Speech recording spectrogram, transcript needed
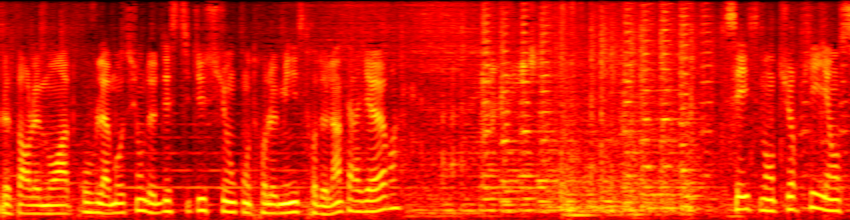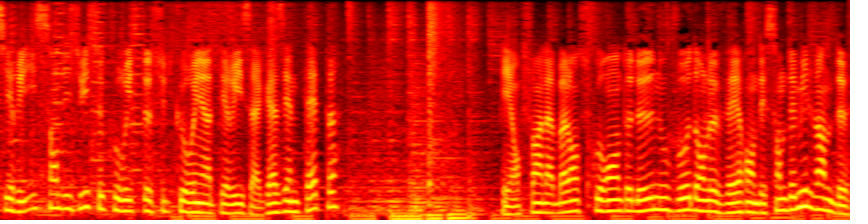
Le Parlement approuve la motion de destitution contre le ministre de l'Intérieur. Séisme en Turquie et en Syrie, 118 secouristes sud-coréens atterrissent à Gaziantep. Et enfin, la balance courante de nouveau dans le vert en décembre 2022.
